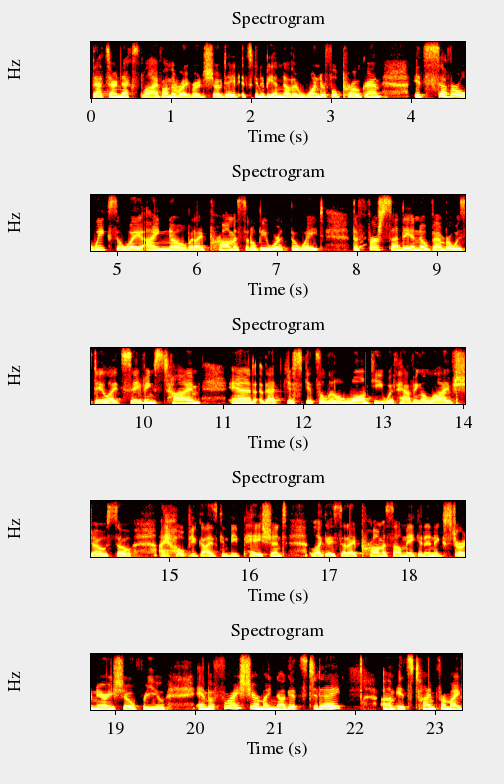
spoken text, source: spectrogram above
That's our next live on the Right Road show date. It's going to be another wonderful program. It's several weeks away, I know, but I promise it'll be worth the wait. The first Sunday in November was daylight savings time, and that just gets a little wonky with having a live show. So I hope you guys can be patient. Like I said, I promise I'll make it an extraordinary show for you. And before I share my nuggets today, um, it's time for my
